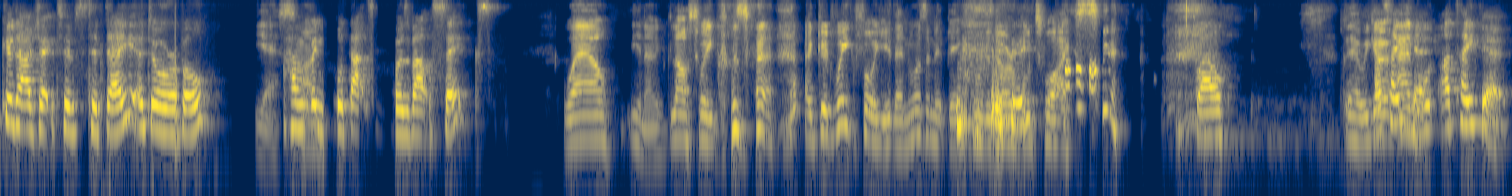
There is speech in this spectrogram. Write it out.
Good adjectives today. Adorable. Yes, I haven't I'm- been called that since I was about six. Well, you know, last week was a, a good week for you, then, wasn't it? Being called adorable twice. Well, there we go. I'll take and it. w- I'll take it.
